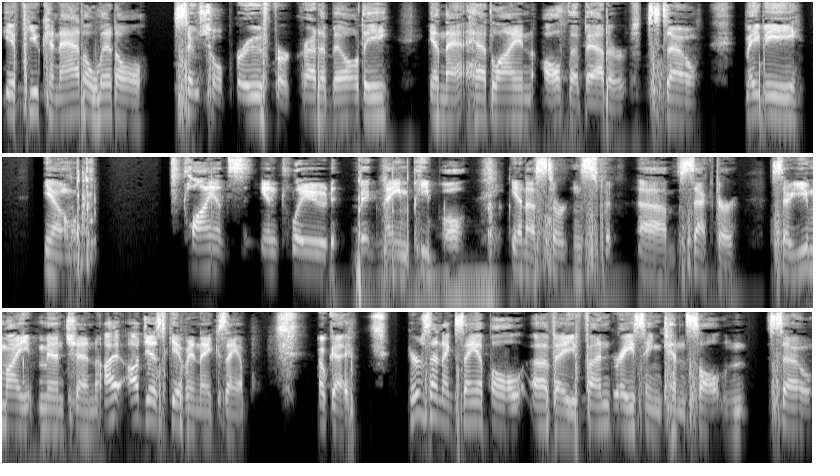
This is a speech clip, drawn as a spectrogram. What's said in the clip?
if you can add a little social proof or credibility in that headline, all the better. So maybe, you know, clients include big name people in a certain um, sector. So you might mention, I, I'll just give an example. Okay. Here's an example of a fundraising consultant. So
